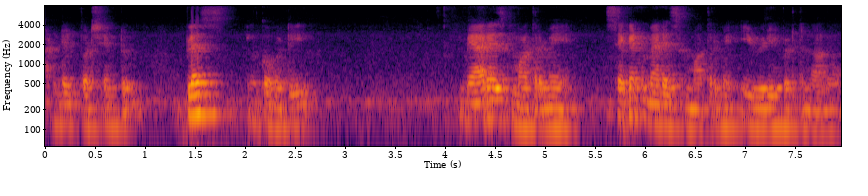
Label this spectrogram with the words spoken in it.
హండ్రెడ్ పర్సెంట్ ప్లస్ ఇంకొకటి మ్యారేజ్కి మాత్రమే సెకండ్ మ్యారేజ్కి మాత్రమే ఈ వీడియో పెడుతున్నాను.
